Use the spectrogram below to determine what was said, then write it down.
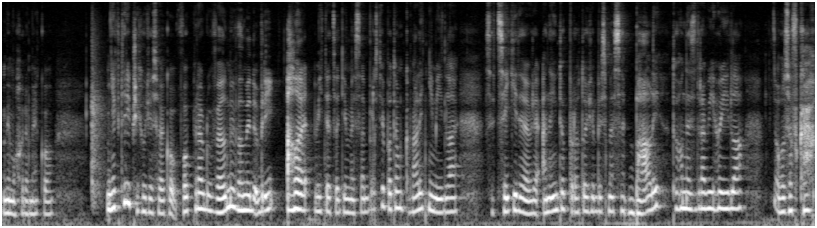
mimochodem jako Některé příchutě jsou jako opravdu velmi, velmi dobrý, ale víte, co tím myslím. Prostě po tom kvalitním jídle se cítíte dobře. A není to proto, že bychom se báli toho nezdravého jídla, ozovka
